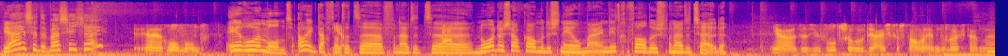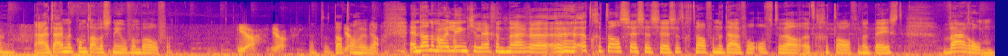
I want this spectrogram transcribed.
Ja, is het, waar zit jij? Roermond. In Roermond. Oh, ik dacht dat Ja. het eh, vanuit het eh, noorden zou komen, de sneeuw. Maar in dit geval dus vanuit het zuiden. Ja, dus je voelt zo die ijskristallen in de lucht. En, eh, Nou, uiteindelijk komt alle sneeuw van boven. ja, ja. Dat, dat Ja. dan weer wel. En dan een mooi linkje leggend naar het getal 666, het getal van de duivel, oftewel het getal van het beest. Waarom?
